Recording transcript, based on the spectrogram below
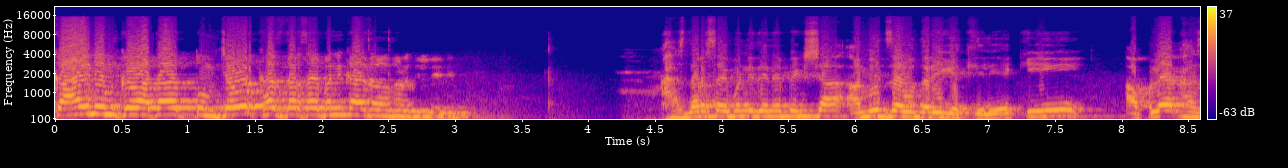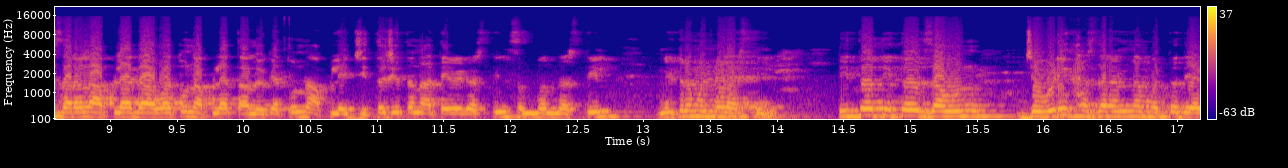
काय नेमकं आता तुमच्यावर खासदार साहेबांनी काय जबाबदारी दिलेली खासदार साहेबांनी देण्यापेक्षा आम्हीच जबाबदारी घेतलेली आहे की आपल्या खासदाराला आपल्या गावातून आपल्या तालुक्यातून आपले जिथं जिथं नातेवाईक असतील संबंध असतील मित्रमंडळी असतील तिथं तिथं जाऊन जेवढी खासदारांना मतं द्या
